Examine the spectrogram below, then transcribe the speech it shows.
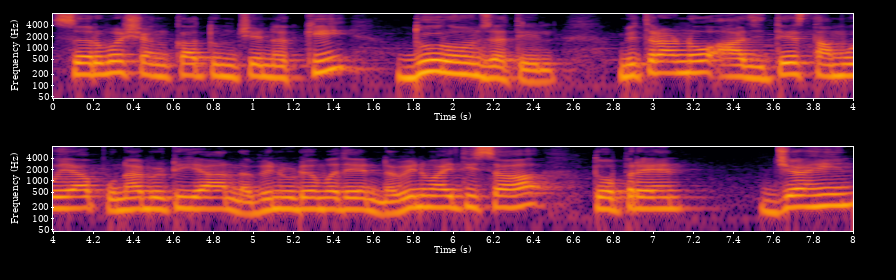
सर्व शंका तुमचे नक्की दूर होऊन जातील. मित्रांनो आज इथेच थांबूया. पुन्हा भेटूया नवीन व्हिडिओमध्ये नवीन माहितीसह. तोपर्यंत जय हिंद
